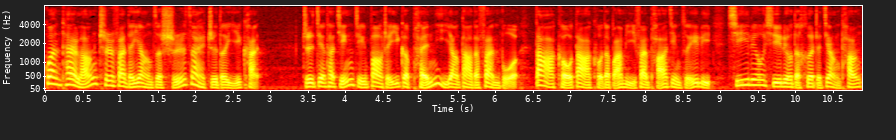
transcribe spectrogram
冠太郎吃饭的样子实在值得一看。只见他紧紧抱着一个盆一样大的饭钵，大口大口的把米饭扒进嘴里，吸溜吸溜的喝着酱汤，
